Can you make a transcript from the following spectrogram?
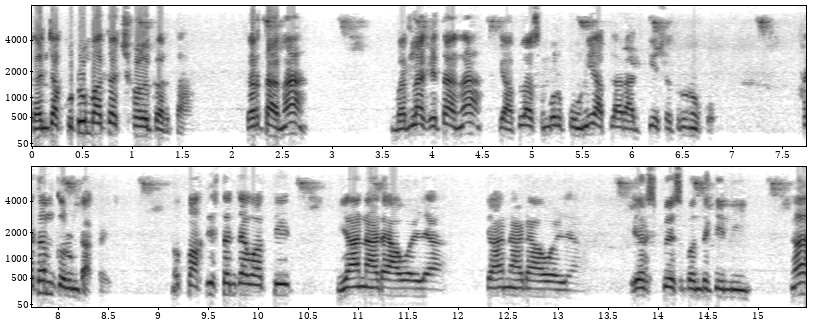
त्यांच्या कुटुंबाचा छळ करता. करता ना? बदला घेता ना? की आपला समोर कोणी आपला राजकीय शत्रू नको. खतम करून टाकायचं. मग पाकिस्तानच्या बाबतीत या नाड्या आवडल्या त्या नाड्या आवडल्या एअर स्पेस बंद केली. हा?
